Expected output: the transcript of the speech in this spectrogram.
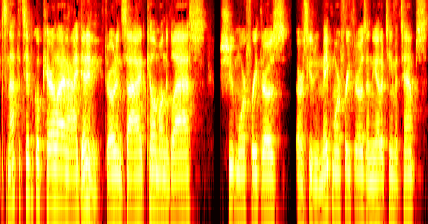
it's not the typical Carolina identity. Throw it inside, kill them on the glass, shoot more free throws, or excuse me, make more free throws than the other team attempts,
